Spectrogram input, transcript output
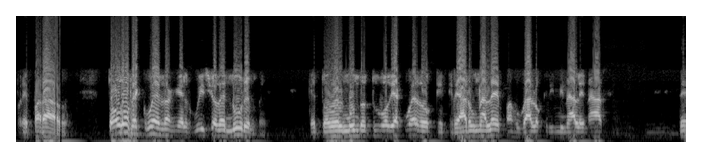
preparado. Todos recuerdan el juicio de Nuremberg, que todo el mundo estuvo de acuerdo que crear una ley para jugar los criminales nazis. ¿De,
